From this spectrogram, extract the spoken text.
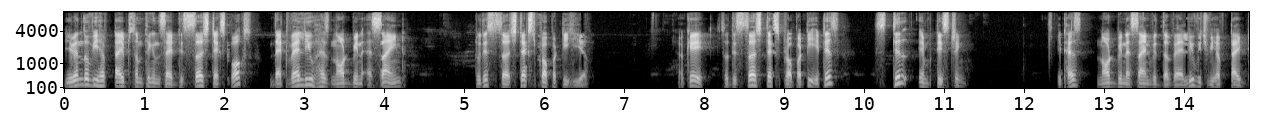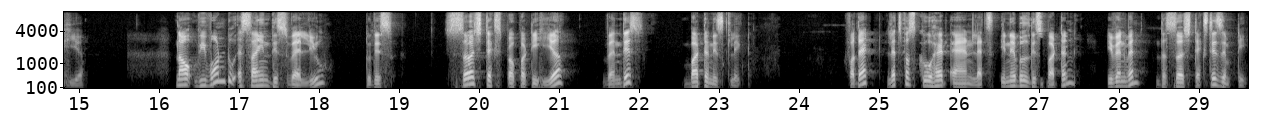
even though we have typed something inside this search text box, that value has not been assigned to this search text property here. Okay, so this search text property, it is still empty string. It has not been assigned with the value which we have typed here. Now we want to assign this value to this search text property here when this button is clicked. For that, let's first go ahead and let's enable this button even when the search text is empty.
